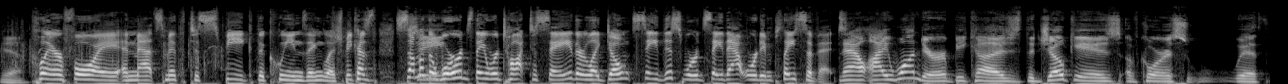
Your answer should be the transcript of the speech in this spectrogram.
Yeah. Claire Foy and Matt Smith to speak the Queen's English because some of the words they were taught to say, they're like, don't say this word, say that word in place of it. Now, I wonder because the joke is, of course, with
